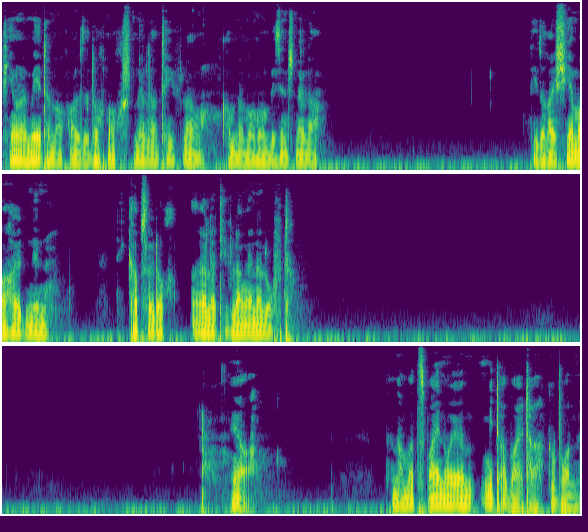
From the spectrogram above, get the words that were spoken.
400 Meter noch, also doch noch schneller tief lang. Komm, dann machen wir ein bisschen schneller. Die drei Schirme halten den, die Kapsel doch relativ lange in der Luft. Ja. Dann haben wir zwei neue Mitarbeiter gewonnen.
